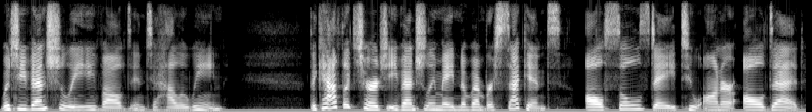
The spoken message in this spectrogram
which eventually evolved into Halloween. The Catholic Church eventually made November 2nd All Souls' Day to honor all dead.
